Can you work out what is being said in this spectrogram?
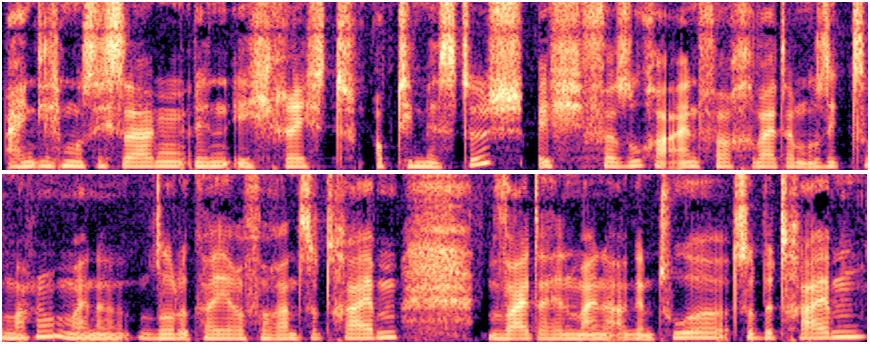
eigentlich muss ich sagen, bin ich recht optimistisch. Ich versuche einfach weiter Musik zu machen, meine Solokarriere voranzutreiben, weiterhin meine Agentur zu betreiben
